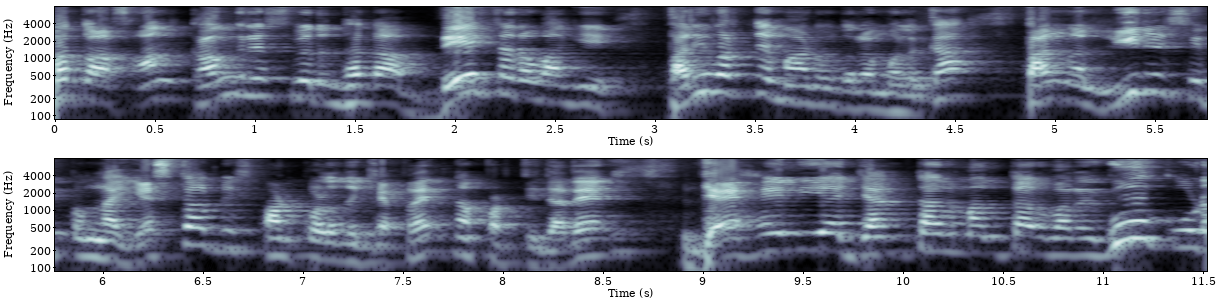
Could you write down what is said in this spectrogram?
ಮತ್ತು ಆ ಕಾಂಗ್ರೆಸ್ ವಿರುದ್ಧದ ಬೇಸರವಾಗಿ ಪರಿವರ್ತನೆ ಮಾಡುವುದರ ಮೂಲಕ ತನ್ನ ಲೀಡರ್ಶಿಪ್ ಅನ್ನ ಎಸ್ಟಾಬ್ಲಿಷ್ ಮಾಡ್ಕೊಳ್ಳೋದಕ್ಕೆ ಪ್ರಯತ್ನ ಪಡ್ತಿದ್ದಾರೆ. ದೆಹಲಿಯ ಜಂತರ್ ಮಂತರ್ವರೆಗೂ ಕೂಡ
